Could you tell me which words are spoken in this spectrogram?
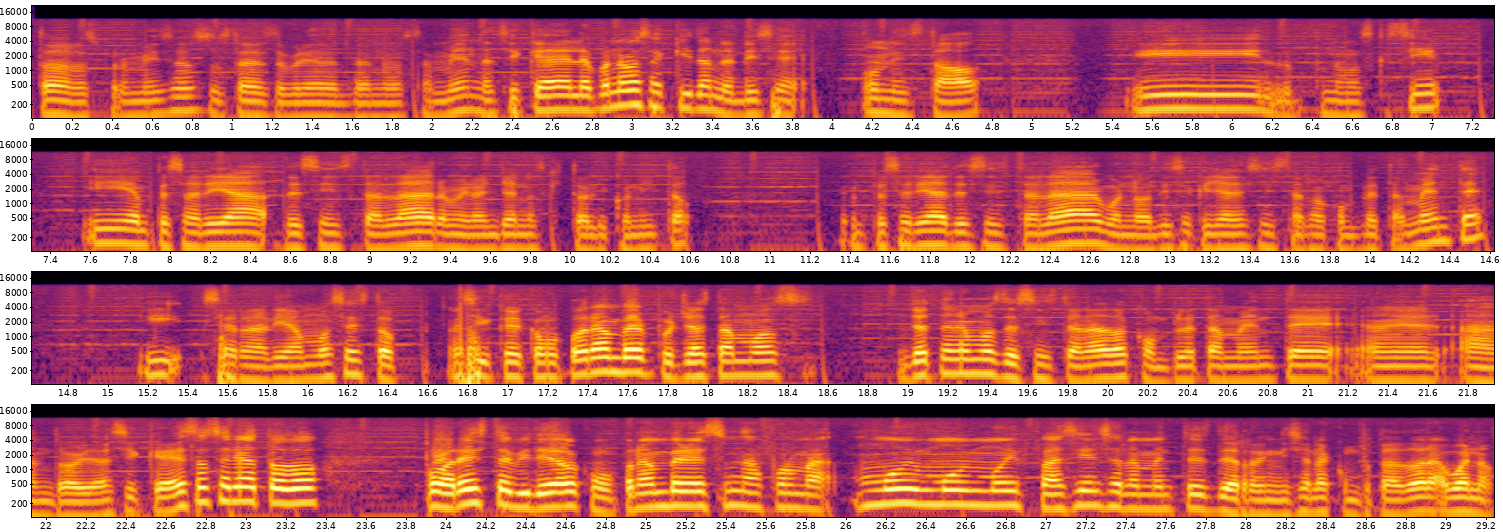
todos los permisos, ustedes deberían tenerlos también, así que le ponemos aquí donde dice uninstall. Y le ponemos que sí. Y empezaría a desinstalar, miren ya nos quitó el iconito. Empezaría a desinstalar, bueno dice que ya desinstaló completamente. Y cerraríamos esto, así que como podrán ver pues ya estamos ya tenemos desinstalado completamente el Android, así que eso sería todo por este video como podrán ver es una forma muy muy muy fácil solamente es de reiniciar la computadora. Bueno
